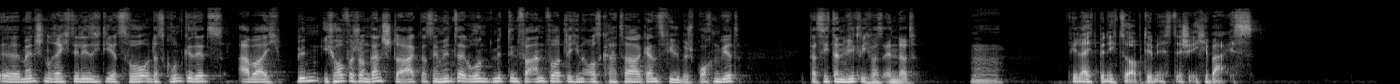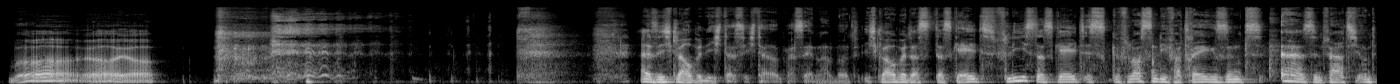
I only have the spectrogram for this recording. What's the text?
äh, Menschenrechte lese ich dir jetzt vor und das Grundgesetz. Aber ich bin, ich hoffe schon ganz stark, dass im Hintergrund mit den Verantwortlichen aus Katar ganz viel besprochen wird, dass sich dann wirklich was ändert. Hm. Vielleicht bin ich zu optimistisch. Ich weiß. Ja, ja, ja. Also ich glaube nicht, dass sich da irgendwas ändern wird. Ich glaube, dass das Geld fließt, das Geld ist geflossen, die Verträge sind, äh, sind fertig. Und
